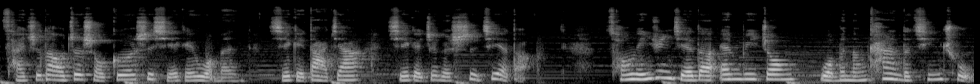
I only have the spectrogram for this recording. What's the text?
才知道这首歌是写给我们、写给大家、写给这个世界的。从林俊杰的 MV 中，我们能看得清楚，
